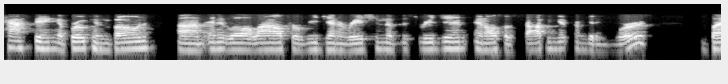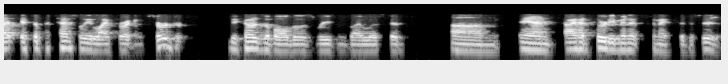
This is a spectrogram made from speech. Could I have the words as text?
casting a broken bone, um, and it will allow for regeneration of this region and also stopping it from getting worse. But it's a potentially life-threatening surgery because of all those reasons I listed. Um, and I had 30 minutes to make the decision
